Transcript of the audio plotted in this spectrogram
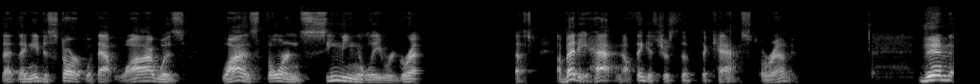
that they need to start with that. Why was why is Thorne seemingly regressed? I bet he hadn't. I think it's just the, the cast around him. Then,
